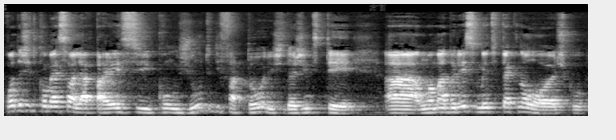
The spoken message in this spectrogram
quando a gente começa a olhar para esse conjunto de fatores, da gente ter uh, um amadurecimento tecnológico,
